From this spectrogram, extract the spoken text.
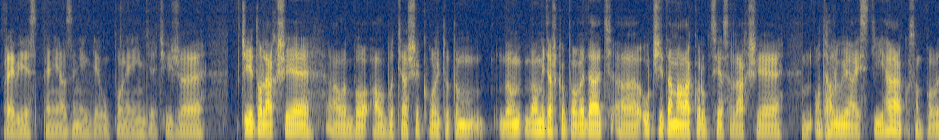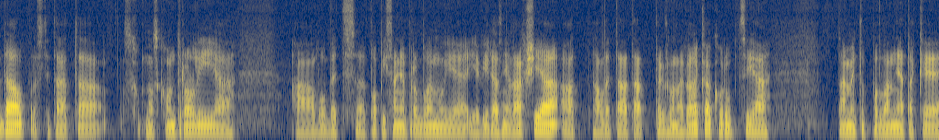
previesť peniaze niekde úplne inde. Čiže či je to ľahšie alebo, alebo ťažšie kvôli toto, veľmi, veľmi ťažko povedať. Určite tá malá korupcia sa ľahšie odhaluje aj stíha, ako som povedal. Proste tá, tá schopnosť kontroly a, a vôbec popísania problému je, je výrazne ľahšia, a, ale tá, tá tzv. veľká korupcia, tam je to podľa mňa také,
